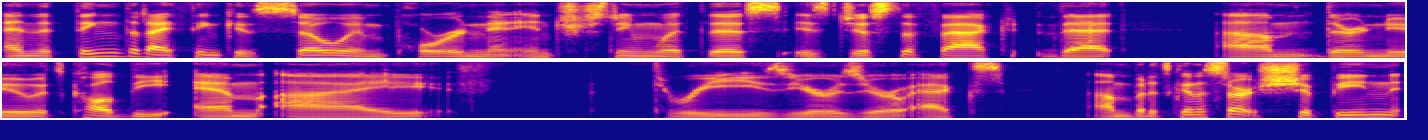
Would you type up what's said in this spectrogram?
And the thing that I think is so important and interesting with this is just the fact that um, they're new. It's called the MI300X um, but it's going to start shipping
